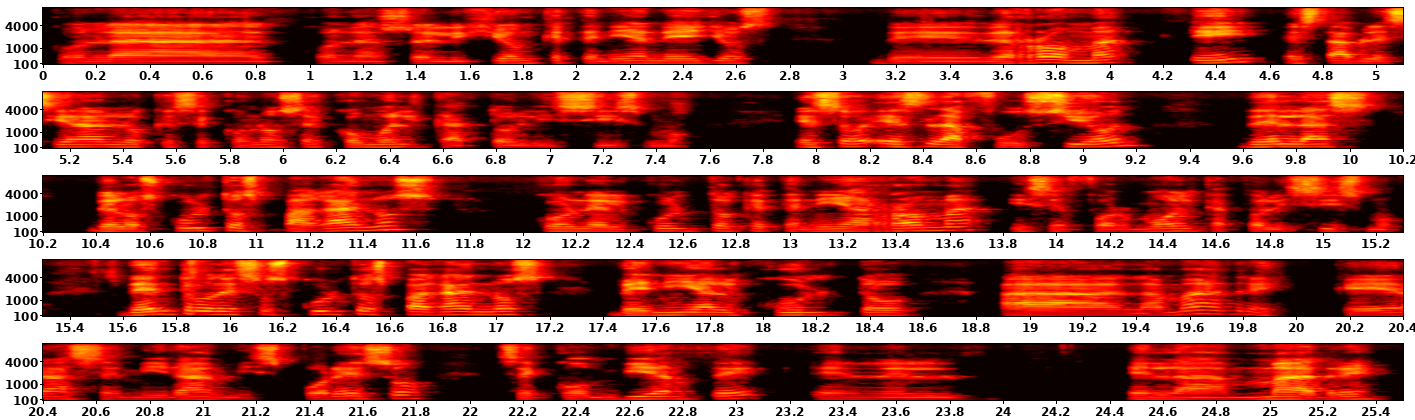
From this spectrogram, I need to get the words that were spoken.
con, la, con la religión que tenían ellos de, de Roma y establecieran lo que se conoce como el catolicismo. Eso es la fusión de, las, de los cultos paganos con el culto que tenía Roma y se formó el catolicismo. Dentro de esos cultos paganos venía el culto a la madre, que era Semiramis. Por eso se convierte en, el, en la madre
